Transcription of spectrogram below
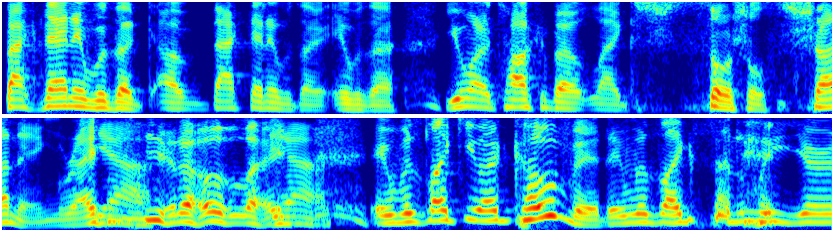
back then it was a uh, back then it was a it was a you want to talk about like sh- social shunning right Yeah. you know like Yeah. it was like you had covid it was like suddenly you're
